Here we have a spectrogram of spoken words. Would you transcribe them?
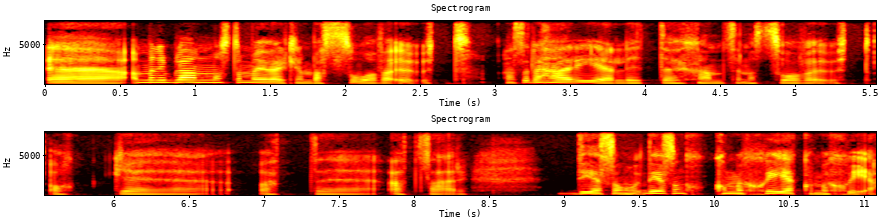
eh, men ibland måste man ju verkligen bara sova ut. Alltså det här är lite chansen att sova ut och eh, att, eh, att så här, det, som, det som kommer ske kommer ske.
